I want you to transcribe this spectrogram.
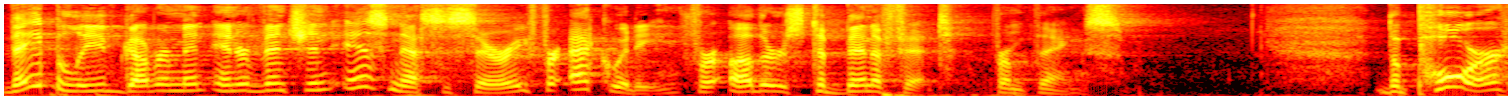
They believe government intervention is necessary for equity, for others to benefit from things. The poor,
